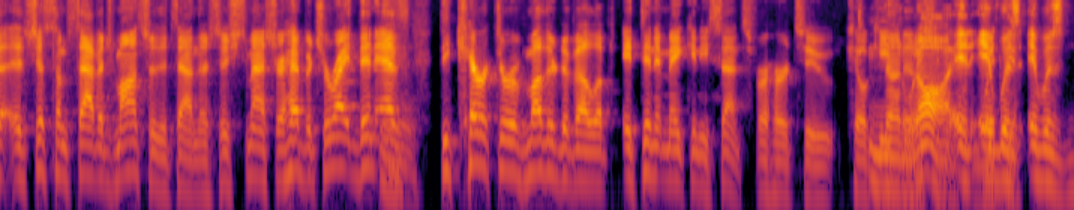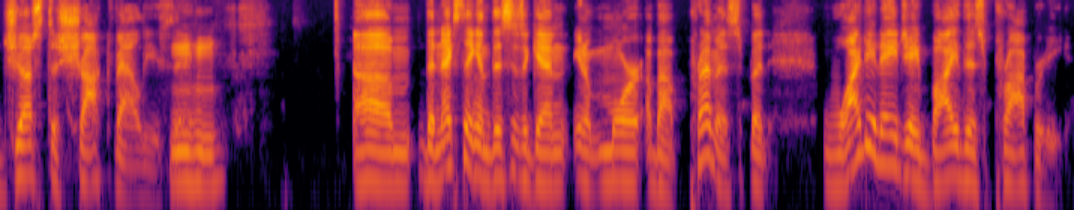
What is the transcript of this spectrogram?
it's just some savage monster that's down there. So she smashed her head. But you're right. Then as Mhm. the character of Mother developed, it didn't make any sense for her to kill Keith. None at all. It, it was it was just a shock value thing. Mhm. Um, the next thing, and this is again, you know, more about premise, but why did AJ buy this property?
